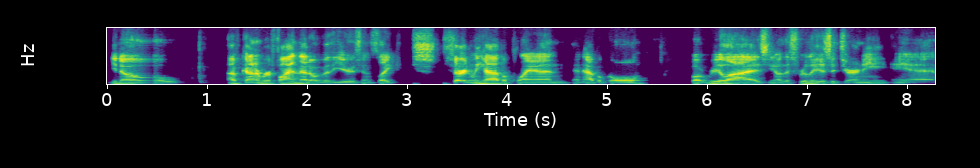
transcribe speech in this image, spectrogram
you know, I've kind of refined that over the years. And it's like, certainly have a plan and have a goal, but realize, you know, this really is a journey and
